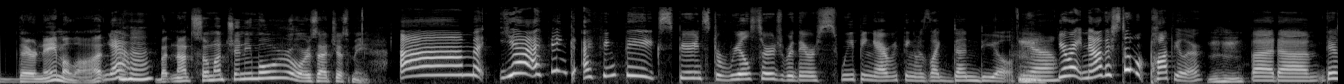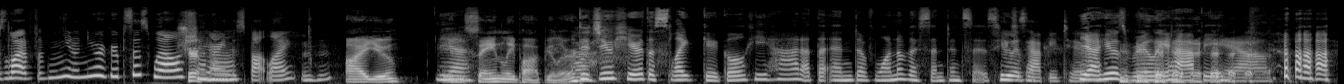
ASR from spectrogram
their name a lot. Yeah. Mhm. But not so much anymore, or is that just me? Um, yeah, I think I think they experienced a real surge where they were sweeping everything. It was like done deal. Mm. Yeah. You're right. Now they're still popular, Mhm. but um, there's a lot of you know newer groups as well Sure. sharing the spotlight. hmm IU, Yeah. insanely popular. Did you hear the slight giggle he had at the end of one of the sentences? He was just like- happy too. Yeah, he was really happy. Yeah.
